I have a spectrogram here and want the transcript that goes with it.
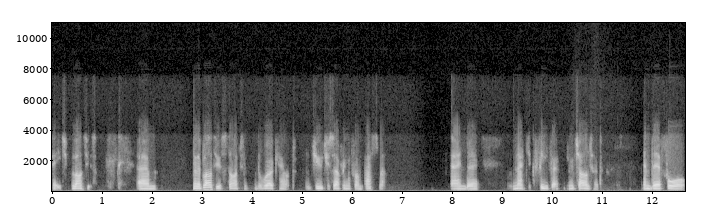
H. Pilates. Um, and the Pilates started the workout due to suffering from asthma and uh, rheumatic fever in childhood, and therefore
